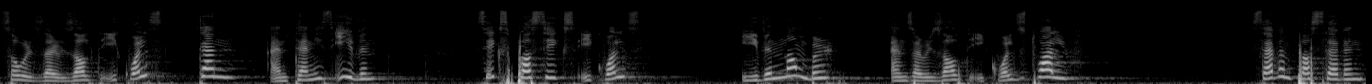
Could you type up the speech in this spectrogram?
So the result equals 10 and 10 is even. 6 plus 6 equals even number and the result equals 12. 7 plus 7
